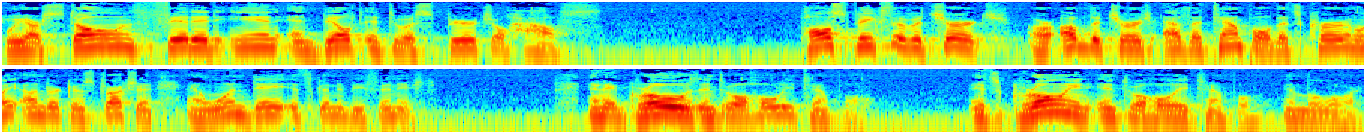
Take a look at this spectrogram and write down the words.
We are stones fitted in and built into a spiritual house. Paul speaks of a church, or of the church, as a temple that's currently under construction, and one day it's going to be finished. And it grows into a holy temple. It's growing into a holy temple in the Lord.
